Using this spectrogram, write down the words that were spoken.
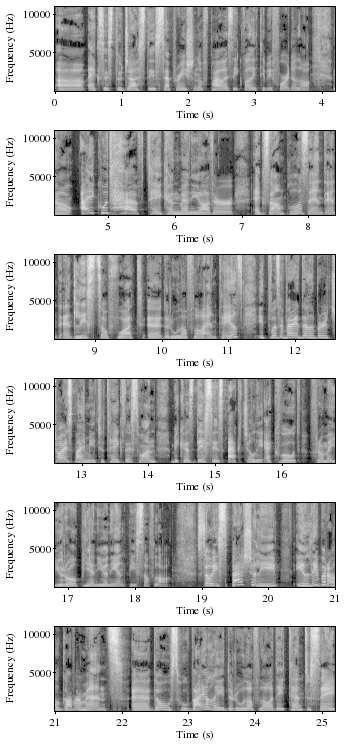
uh, access to justice, separation of powers, equality before the law. Now, I could have taken many other examples and, and, and lists of what uh, the rule of law entails. It was a very deliberate choice by me to take this one because this is actually a quote from a European Union piece of law. So, especially in liberal governments, uh, those who violate the rule of law, they tend to say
